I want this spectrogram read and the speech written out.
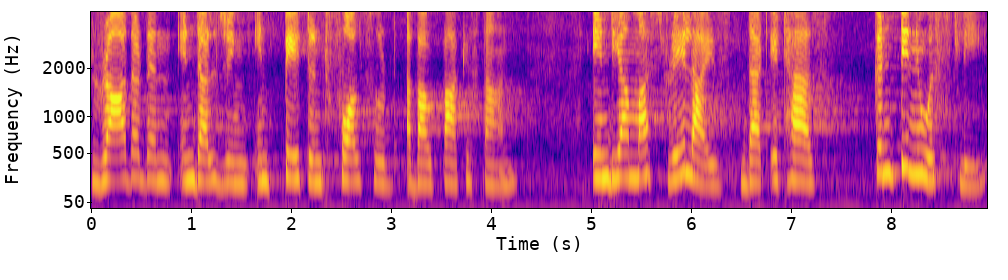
rather than indulging in patent falsehood about Pakistan. India must realize that it has continuously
